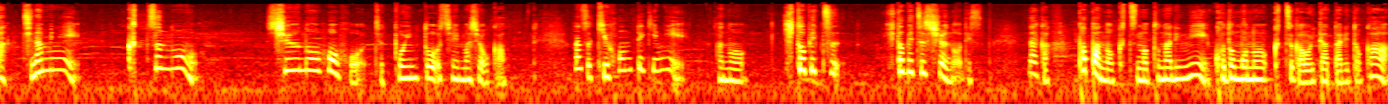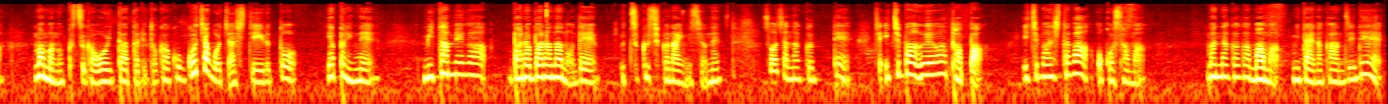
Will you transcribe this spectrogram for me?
あちなみに靴の収納方法じゃポイントを教えましょうか。まず基本的にあの人別人別収納です。なんかパパの靴の隣に子供の靴が置いてあったりとかママの靴が置いてあったりとかこうごちゃごちゃしているとやっぱりね見た目がバラバラなので美しくないんですよね。そうじゃなくってじゃ一番上はパパ一番下はお子様真ん中がママみたいな感じで、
